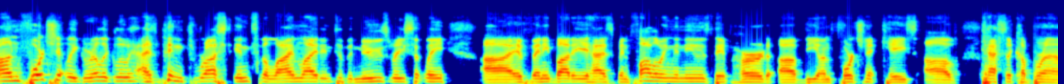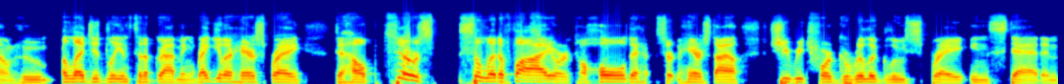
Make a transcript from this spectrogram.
Unfortunately, Gorilla Glue has been thrust into the limelight, into the news recently. Uh, if anybody has been following the news, they've heard of the unfortunate case of Tessica Brown, who allegedly, instead of grabbing regular hairspray to help solidify or to hold a certain hairstyle, she reached for Gorilla Glue spray instead. And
